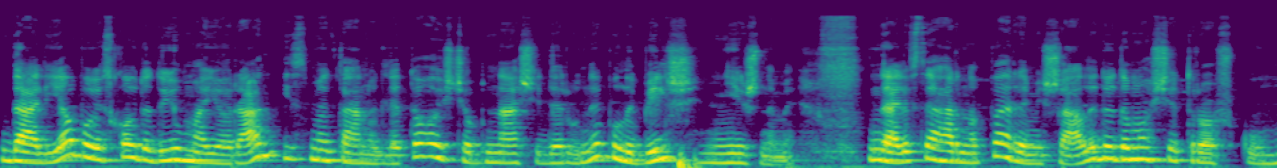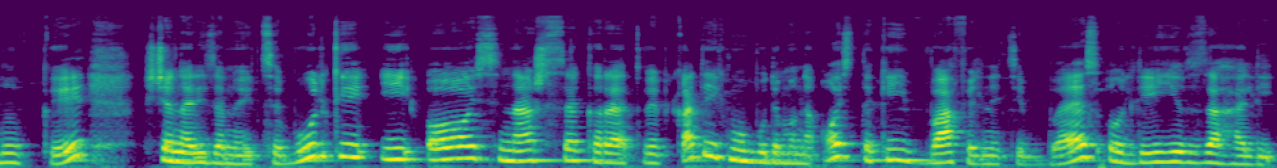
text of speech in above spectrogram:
Далі я обов'язково додаю майоран і сметану для того, щоб наші деруни були більш ніжними. Далі все гарно перемішали, додамо ще трошку муки, ще нарізаної цибульки. І ось наш секрет. Випікати їх ми будемо на ось такій вафельниці, без олії взагалі.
